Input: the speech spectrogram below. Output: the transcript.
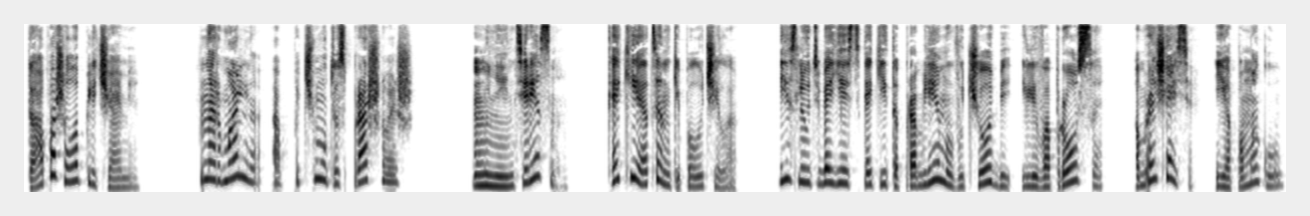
Та пожала плечами. «Нормально. А почему ты спрашиваешь?» «Мне интересно. Какие оценки получила? Если у тебя есть какие-то проблемы в учебе или вопросы, обращайся, я помогу».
